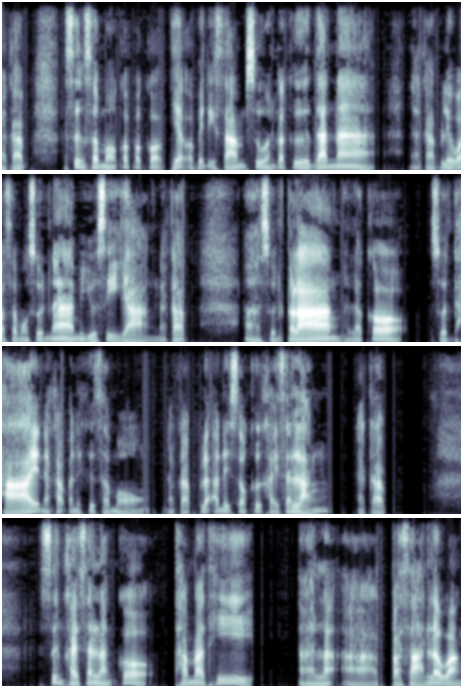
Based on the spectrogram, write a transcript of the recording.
นะครับ ซึ่งสมองก็ประกอบแยกออกเป็นอีก 3 ส่วนก็คือด้านหน้านะครับเรียกว่าสมองส่วนหน้ามีอยู่ 4 อย่างนะครับส่วนกลางแล้วก็ส่วนท้ายนะครับ อันนี้คือสมองนะครับ และอันที่2คือไขสันหลังนะครับ ซึ่งไขสันหลังก็ทำหน้าที่ประสานระหว่าง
